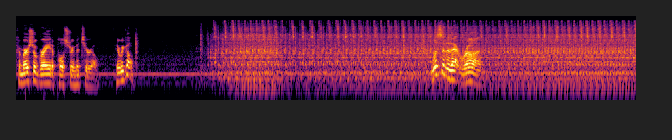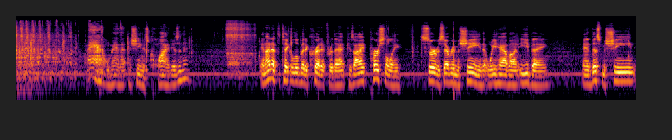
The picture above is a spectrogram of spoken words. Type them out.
commercial grade upholstery material. Here we go. Listen to that run. Man, oh man, that machine is quiet, isn't it? And I'd have to take a little bit of credit for that because I personally service every machine that we have on eBay. And this machine,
